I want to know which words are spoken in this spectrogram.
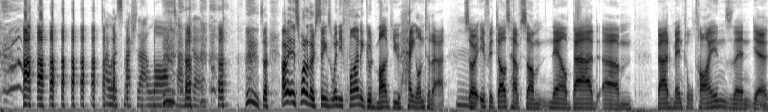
I would have smashed that a long time ago. so I mean, it's one of those things when you find a good mug, you hang on to that. So if it does have some now bad, um, bad mental tie-ins, then yeah,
